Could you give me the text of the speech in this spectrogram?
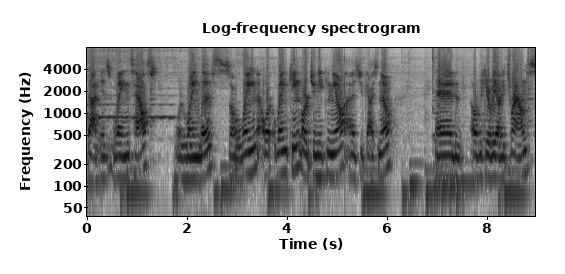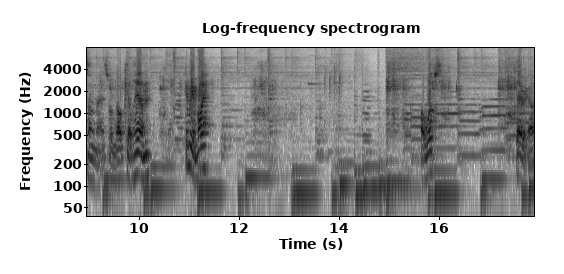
That is Wayne's house where Wayne lives. So Wayne or Wayne King or King as you guys know. And over here we have a drowned, so I might as well go kill him. Come here, boy. Oh, whoops. There we go.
